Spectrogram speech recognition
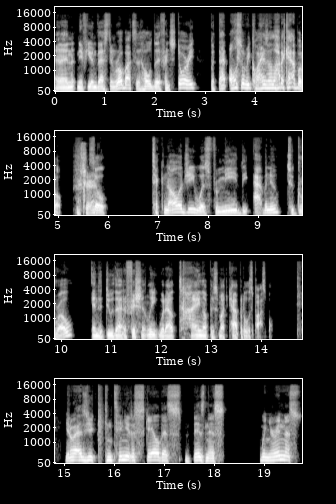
And if you invest in robots, it's a whole different story, but that also requires a lot of capital. Sure. So technology was for me the avenue to grow and to do that efficiently without tying up as much capital as possible. You know, as you continue to scale this business, when you're in this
